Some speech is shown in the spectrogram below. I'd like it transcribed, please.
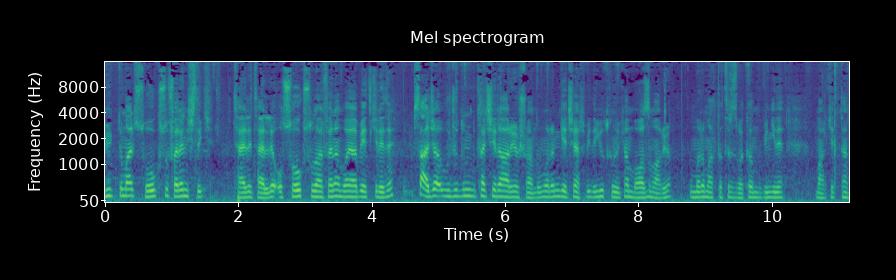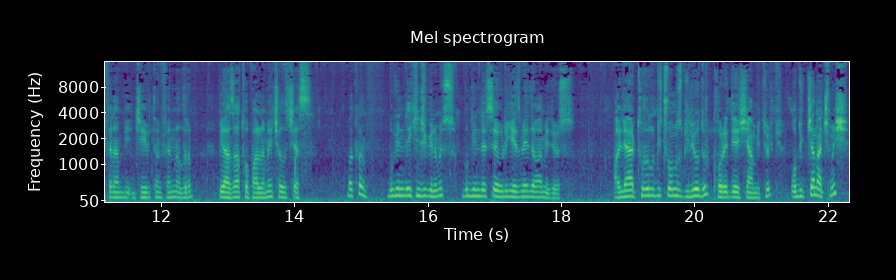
Büyük ihtimal soğuk su falan içtik. Terli terli. O soğuk sular falan bayağı bir etkiledi. Sadece vücudum birkaç yeri ağrıyor şu anda. Umarım geçer. Bir de yutkunurken boğazım ağrıyor. Umarım atlatırız bakalım. Bugün yine marketten falan bir C vitamini falan alırım. Biraz daha toparlamaya çalışacağız. Bakalım. Bugün de ikinci günümüz. Bugün de Seul'ü gezmeye devam ediyoruz. Ali Ertuğrul'u birçoğunuz biliyordur. Kore'de yaşayan bir Türk. O dükkan açmış.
